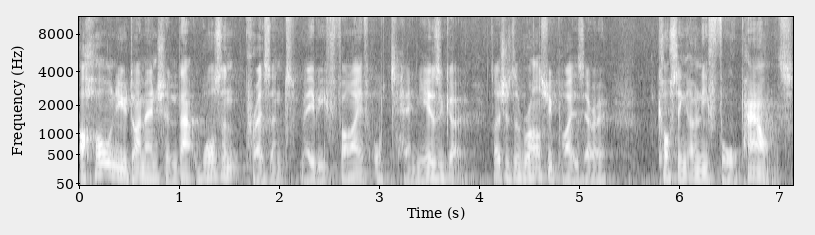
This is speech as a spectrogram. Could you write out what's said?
a whole new dimension that wasn't present maybe five or 10 years ago, such as the Raspberry Pi Zero costing only four pounds.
